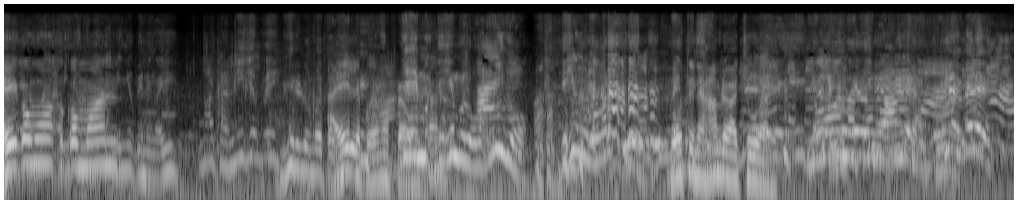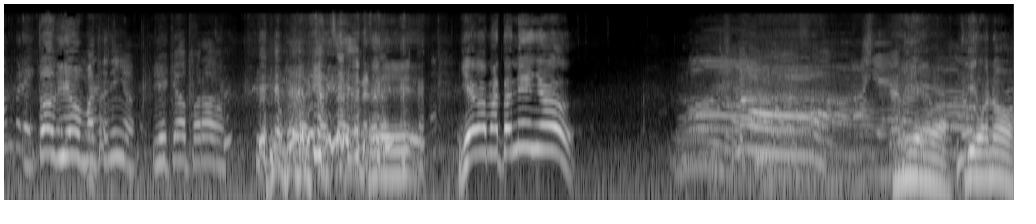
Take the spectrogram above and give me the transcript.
Es como, como han. Ahí. Ahí le podemos preguntar. dejémoslo barrido. Dejémoslo barrido. Vos tenés hambre, bachuga. No, no tengo hambre. Todos dijimos mata niños y se queda parado. ¡Lleva mata niños! No. lleva. Digo no.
